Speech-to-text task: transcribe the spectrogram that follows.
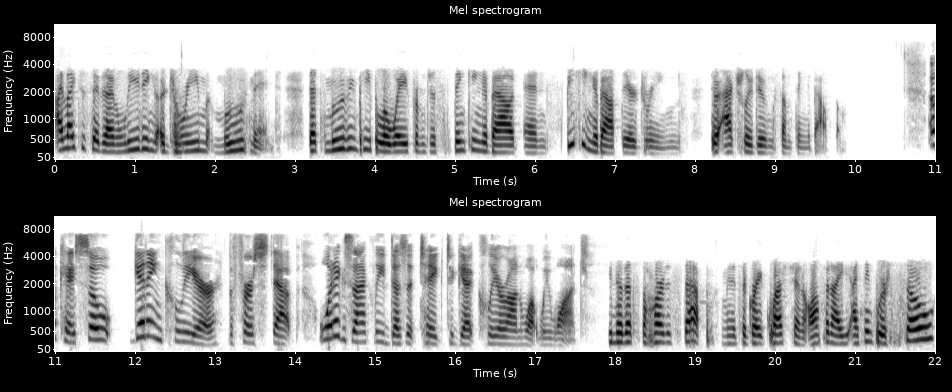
I like to say that I'm leading a dream movement that's moving people away from just thinking about and speaking about their dreams to actually doing something about them. Okay, so getting clear, the first step, what exactly does it take to get clear on what we want? You know, that's the hardest step. I mean, it's a great question. Often I, I think we're so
